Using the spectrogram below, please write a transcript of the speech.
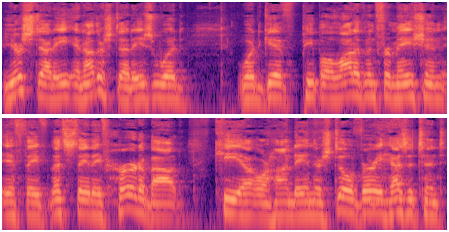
your study and other studies would would give people a lot of information if they've let's say they've heard about Kia or Hyundai and they're still very hesitant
